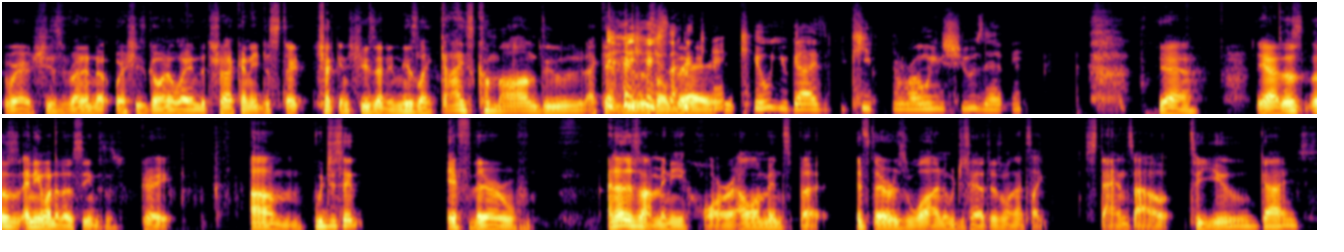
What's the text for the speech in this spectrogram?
where she's running a- where she's going away in the truck, and he just start chucking shoes at him. He's like, "Guys, come on, dude! I can't do this He's all like, day." I can't kill you guys if you keep throwing shoes at me. Yeah. Yeah, those those any one of those scenes is great. Um, would you say if there I know there's not many horror elements, but if there was one, would you say that there's one that's like stands out to you guys?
